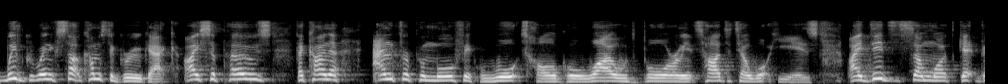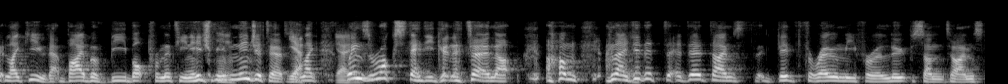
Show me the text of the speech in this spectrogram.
with when it start, comes to Gruagach, I suppose that kind of anthropomorphic warthog or wild boar. I mean, it's hard to tell what he is. I did somewhat get like you that vibe of Bebop from the Teenage hmm. Mutant mm. Ninja Turtles. Yeah, I'm like, yeah, when's yeah. Rocksteady gonna turn up? Um, and I did it at times did throw me for a loop sometimes.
